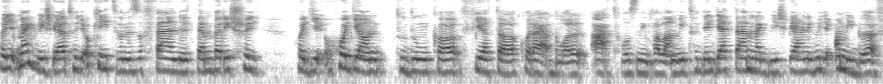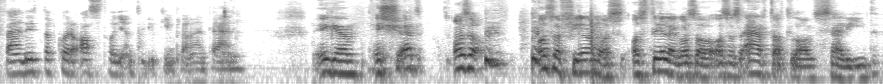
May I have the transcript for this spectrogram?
hogy megvizsgáld, hogy oké, itt van ez a felnőtt ember is, hogy, hogy hogyan tudunk a fiatal korából áthozni valamit, hogy egyáltalán megvizsgálni, hogy amiből felnőtt, akkor azt hogyan tudjuk implementálni. Igen, és hát az a, az a film, az, az tényleg az, a, az az ártatlan szelíd,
